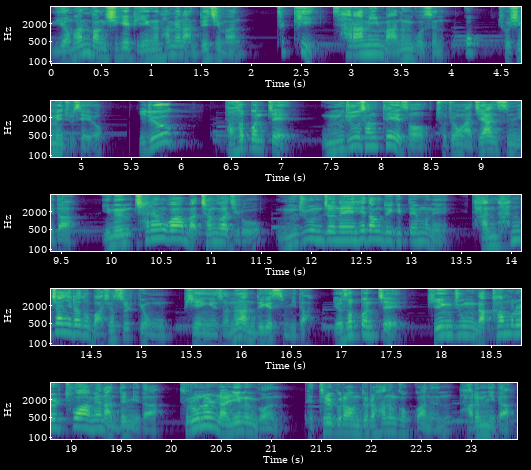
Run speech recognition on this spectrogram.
위험한 방식의 비행은 하면 안 되지만 특히 사람이 많은 곳은 꼭 조심해 주세요. 이륙. 다섯 번째, 음주 상태에서 조종하지 않습니다. 이는 차량과 마찬가지로 음주운전에 해당되기 때문에 단 한 잔이라도 마셨을 경우 비행해서는 안 되겠습니다. 여섯 번째, 비행 중 낙하물을 투하하면 안 됩니다. 드론을 날리는 건 배틀그라운드를 하는 것과는 다릅니다.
